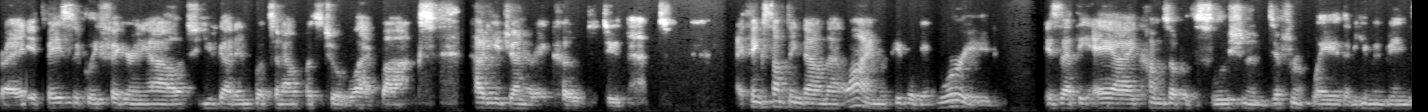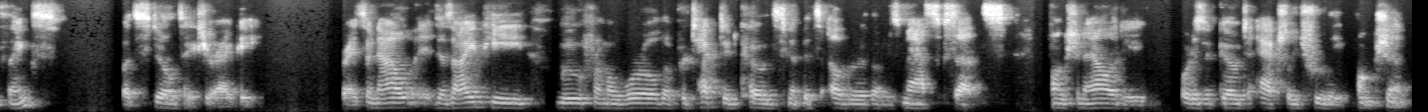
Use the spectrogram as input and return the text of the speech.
right? It's basically figuring out you've got inputs and outputs to a black box. How do you generate code to do that? I think something down that line where people get worried is that the AI comes up with a solution in a different way than a human being thinks, but still takes your IP. Right. So now does IP move from a world of protected code snippets, algorithms, mask sets, functionality, or does it go to actually truly function?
